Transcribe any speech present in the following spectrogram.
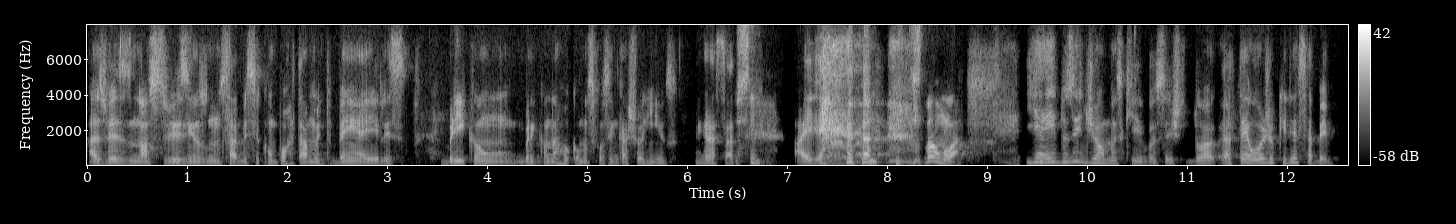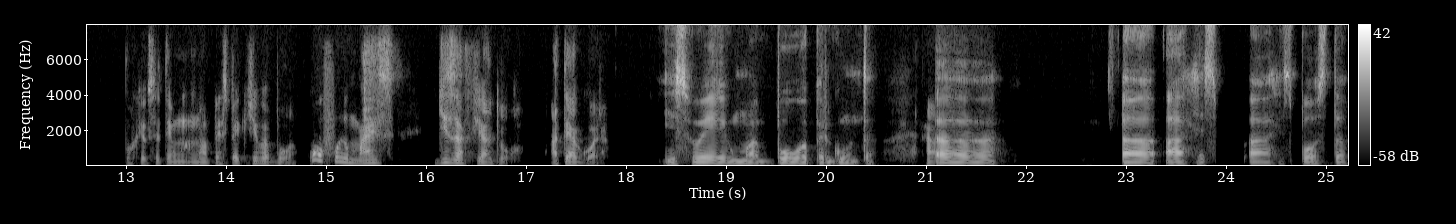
Às vezes nossos vizinhos não sabem se comportar muito bem, aí eles brincam, brincam na rua como se fossem cachorrinhos. É engraçado. sim. Aí, vamos lá. E aí, dos idiomas que você estudou, até hoje eu queria saber, porque você tem um- uma perspectiva boa. Qual foi o mais desafiador até agora? Isso é uma boa pergunta. Ah, ah, a, res- a resposta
